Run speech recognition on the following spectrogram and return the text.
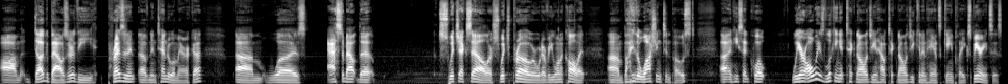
um, Doug Bowser, the president of Nintendo America, um, was asked about the Switch XL or Switch Pro or whatever you want to call it um, by the Washington Post, uh, and he said, "quote We are always looking at technology and how technology can enhance gameplay experiences.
